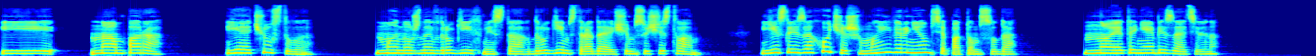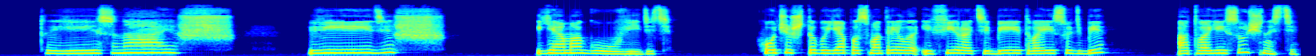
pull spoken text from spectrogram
И нам пора. Я чувствую. Мы нужны в других местах, другим страдающим существам. Если захочешь, мы вернемся потом сюда. Но это не обязательно. «Ты знаешь, видишь?» «Я могу увидеть. Хочешь, чтобы я посмотрела эфир о тебе и твоей судьбе? О твоей сущности?»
